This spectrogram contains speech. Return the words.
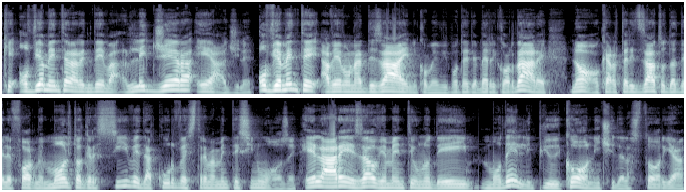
che ovviamente la rendeva leggera e agile. Ovviamente aveva una design, come vi potete ben ricordare, no? caratterizzato da delle forme molto aggressive e da curve estremamente sinuose e l'ha resa ovviamente uno dei modelli più iconici della storia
